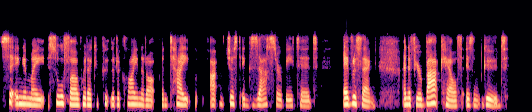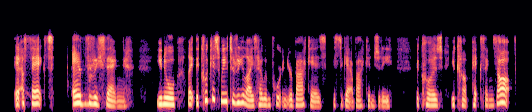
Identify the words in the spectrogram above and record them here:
sitting in my sofa where I could put the recliner up and type, uh, just exacerbated everything. And if your back health isn't good, it affects everything. You know, like the quickest way to realize how important your back is is to get a back injury because you can't pick things up,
